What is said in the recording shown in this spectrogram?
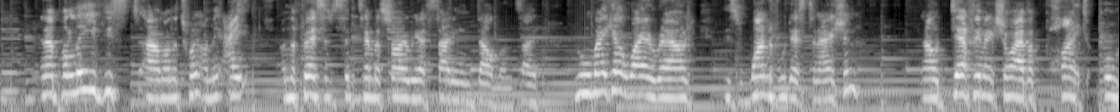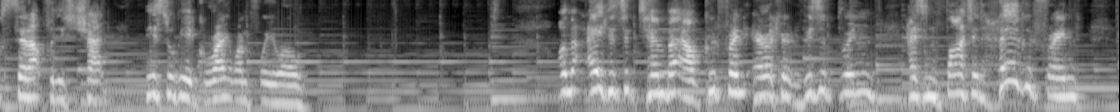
And I believe this um, on the 20, on the 8th, on the 1st of September, sorry, we are starting in Dublin. So we will make our way around this wonderful destination. And I'll definitely make sure I have a pint all set up for this chat. This will be a great one for you all. On the 8th of September, our good friend Erica at Visit Britain has invited her good friend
